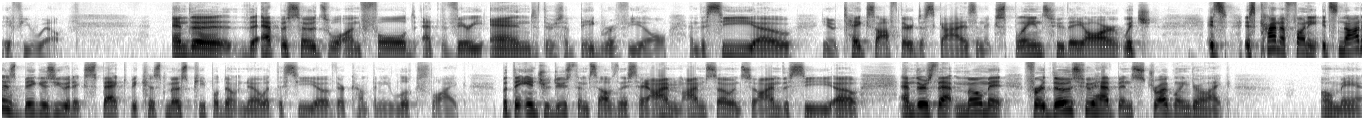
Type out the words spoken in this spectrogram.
if you will. And the, the episodes will unfold at the very end. There's a big reveal, and the CEO, you know, takes off their disguise and explains who they are, which it's, is kind of funny. It's not as big as you would expect because most people don't know what the CEO of their company looks like. But they introduce themselves and they say, I'm, I'm so and so, I'm the CEO. And there's that moment for those who have been struggling, they're like, oh man,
